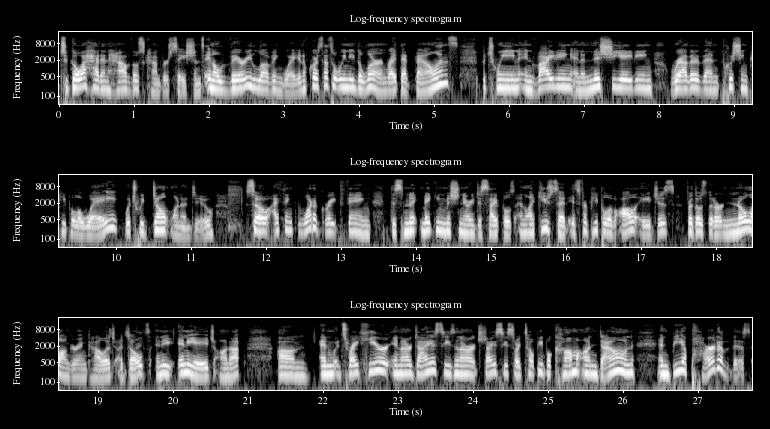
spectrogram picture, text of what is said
to go ahead and have those conversations in a very loving way. And of course, that's what we need to learn, right? That balance between inviting and initiating rather than pushing people away, which we don't want to do. So I think what a great thing this ma- making missionary disciples. And like you said, it's for people of all ages, for those that are no longer in college, adults, any, any age on up. Um, and it's right here in our diocese, in our archdiocese. So I tell people, come on down and be a part of this.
